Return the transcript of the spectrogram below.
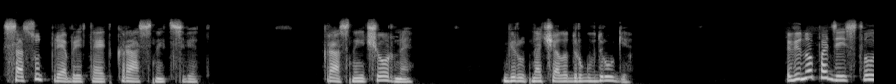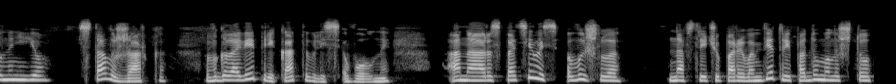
сосуд приобретает красный цвет. Красное и черное берут начало друг в друге. Вино подействовало на нее, стало жарко, в голове перекатывались волны. Она расплатилась, вышла навстречу порывам ветра и подумала, что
